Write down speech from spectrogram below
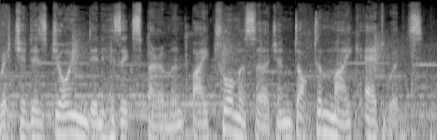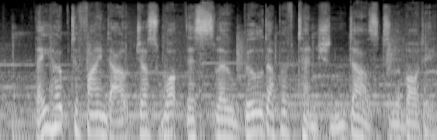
Richard is joined in his experiment by trauma surgeon Dr. Mike Edwards. They hope to find out just what this slow build-up of tension does to the body.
